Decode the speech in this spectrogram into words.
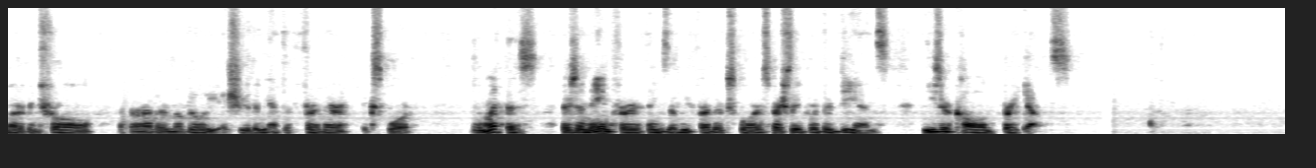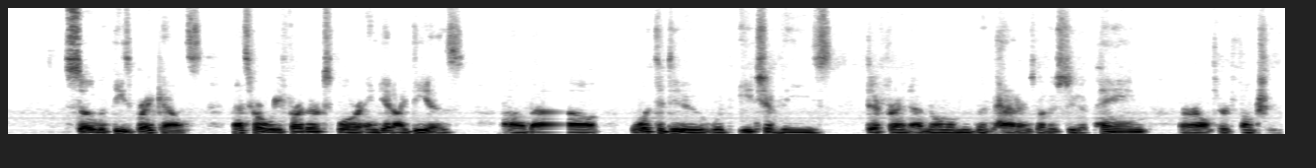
motor control or other mobility issue that we have to further explore. And with this, there's a name for things that we further explore, especially for their DNs, these are called breakouts. So with these breakouts, that's where we further explore and get ideas about what to do with each of these different abnormal movement patterns, whether it's due to pain or altered function.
